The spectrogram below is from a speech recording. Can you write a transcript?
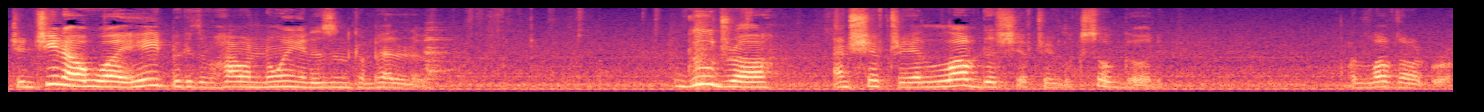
Cinccino, who I hate because of how annoying it is in competitive. Goodra and Shiftry. I love this Shiftry. It looks so good. I love the artwork.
